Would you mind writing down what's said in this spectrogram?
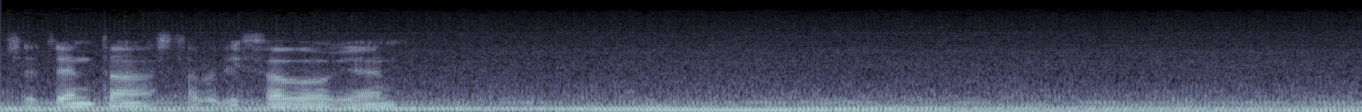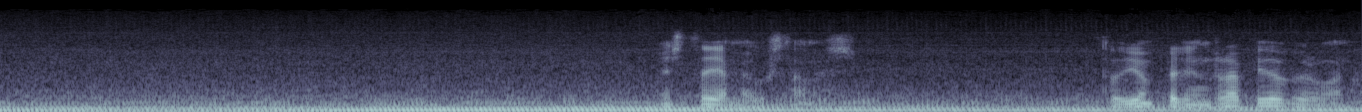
70, estabilizado, bien. Esta ya me gusta más. Todavía un pelín rápido, pero bueno.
